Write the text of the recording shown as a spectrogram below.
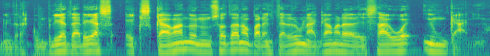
mientras cumplía tareas excavando en un sótano para instalar una cámara de desagüe y un caño.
